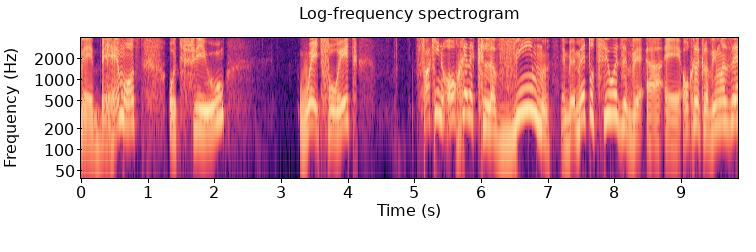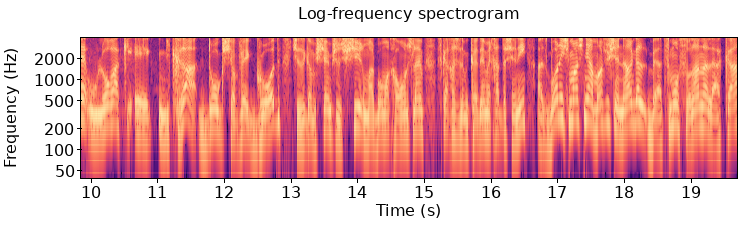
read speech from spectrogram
ו Behemoth הוציאו wait for it, fucking אוכל לכלבים! הם באמת הוציאו את זה, והאוכל לכלבים הזה הוא לא רק אה, נקרא Dog שווה God, שזה גם שם של שיר מהאלבום האחרון שלהם, אז ככה שזה מקדם אחד את השני. אז בואו נשמע שנייה משהו של נרגל בעצמו, סולן הלהקה,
